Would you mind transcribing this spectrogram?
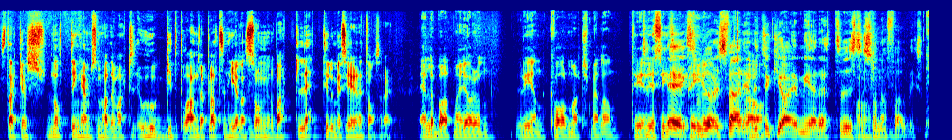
stackars Nottingham som hade varit och huggit på andra platsen hela säsongen och varit lätt till och med serien ett tag sådär. Eller bara att man gör en ren kvalmatch mellan tredje, sista och Ex som vi gör i Sverige. Ja. Det tycker jag är mer rättvist i sådana fall. Liksom.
